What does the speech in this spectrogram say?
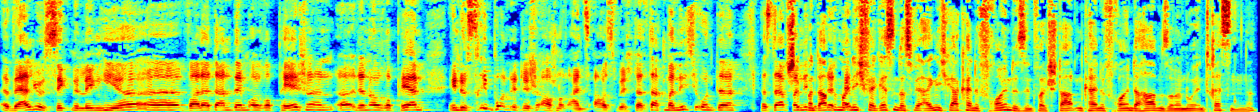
äh, Value Signaling hier, äh, weil er dann dem europäischen, äh, den Europäern industriepolitisch auch noch eins auswischt. Das darf man nicht nicht unter, das darf Stimmt, man, man darf immer nicht vergessen, dass wir eigentlich gar keine Freunde sind, weil Staaten keine Freunde haben, sondern nur Interessen, ne?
